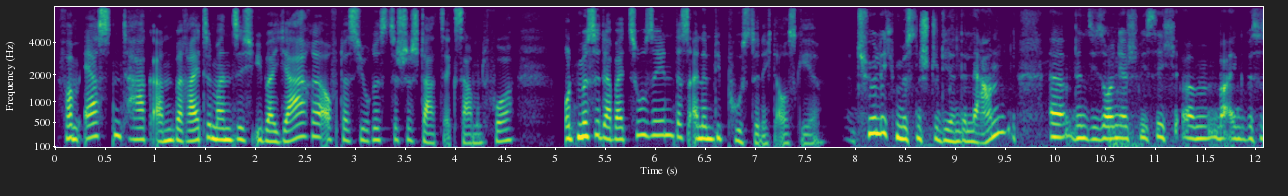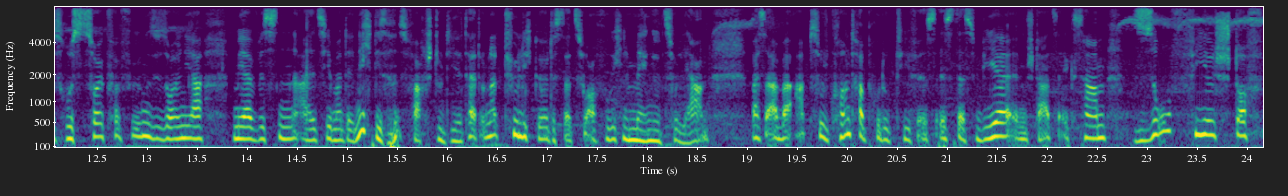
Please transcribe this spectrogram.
Vom ersten Tag an bereite man sich über Jahre auf das juristische Staatsexamen vor und müsse dabei zusehen, dass einem die Puste nicht ausgehe. Natürlich müssen Studierende lernen, äh, denn sie sollen ja schließlich ähm, über ein gewisses Rüstzeug verfügen. Sie sollen ja mehr wissen als jemand, der nicht dieses Fach studiert hat. Und natürlich gehört es dazu, auch wirklich eine Menge zu lernen. Was aber absolut kontraproduktiv ist, ist, dass wir im Staatsexamen so viel Stoff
